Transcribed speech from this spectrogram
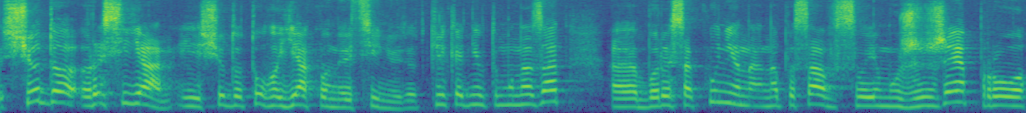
Щодо росіян і щодо того, як вони оцінюють, От кілька днів тому назад е, Борис Акунін написав в своєму ЖЖ про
